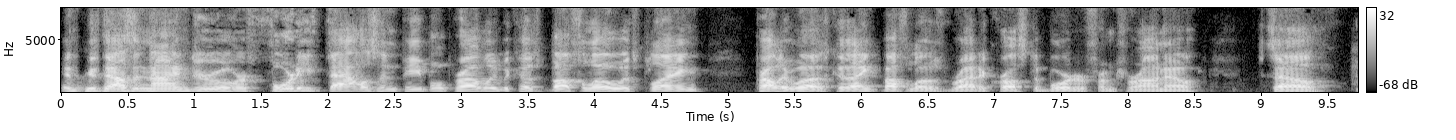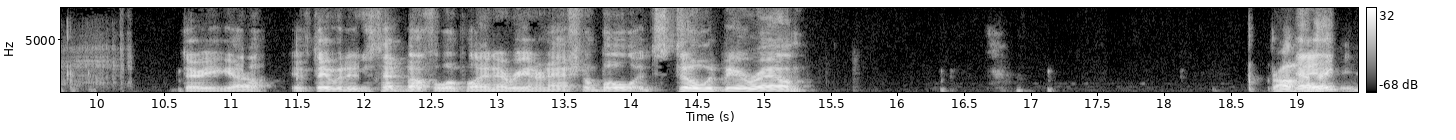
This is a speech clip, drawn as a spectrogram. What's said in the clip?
In 2009, drew over 40,000 people, probably because Buffalo was playing. Probably was because I think Buffalo's right across the border from Toronto. So there you go. If they would have just had Buffalo playing every international bowl, it still would be around. Probably. And I think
